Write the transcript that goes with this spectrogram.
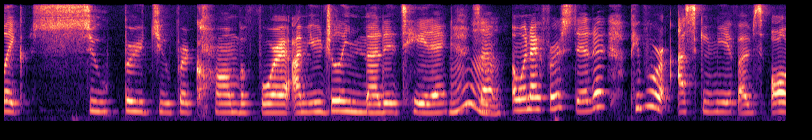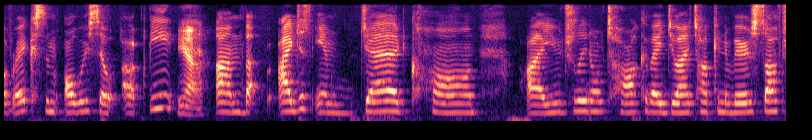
like super duper calm before it. I'm usually meditating. So when I first did it, people were asking me if I was all right because I'm always so upbeat. Yeah. Um, but I just am dead calm. I usually don't talk. If I do, I talk in a very soft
